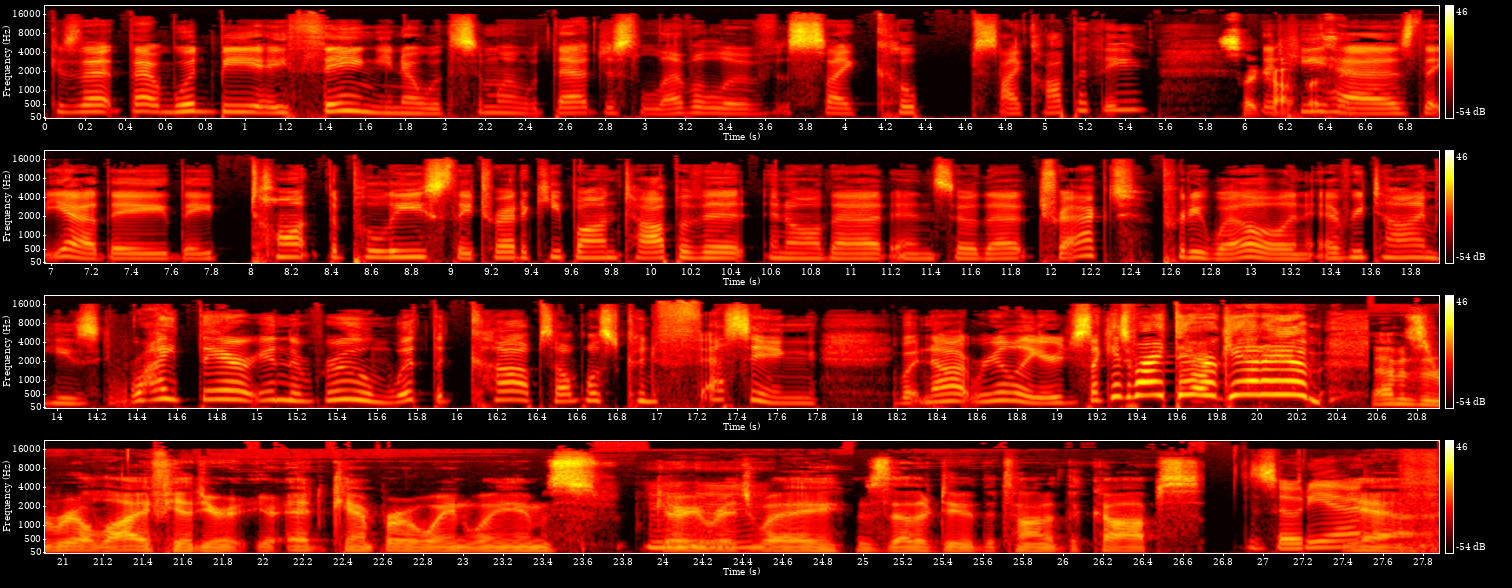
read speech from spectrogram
because that that would be a thing, you know, with someone with that just level of psycho psychopathy that he has. That yeah, they they taunt the police, they try to keep on top of it and all that, and so that tracked pretty well. And every time he's right there in the room with the cops, almost confessing, but not really. You're just like he's right there, get him. That happens in real life. You had your your Ed Kemper, Wayne Williams, Gary Mhm. Ridgway. There's the other dude that taunted the cops. The Zodiac. Yeah,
